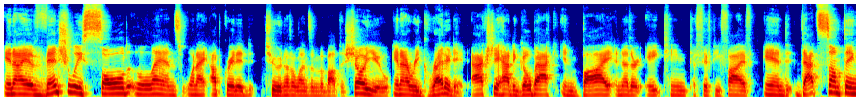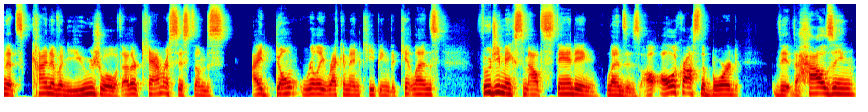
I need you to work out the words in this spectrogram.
and I eventually sold the lens when I upgraded to another lens I'm about to show you, and I regretted it. I actually had to go back and buy another 18 to 55, and that's something that's kind of unusual with other camera systems. I don't really recommend keeping the kit lens. Fuji makes some outstanding lenses all, all across the board. The, the housing,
